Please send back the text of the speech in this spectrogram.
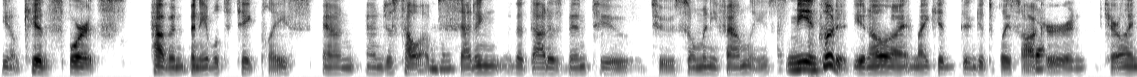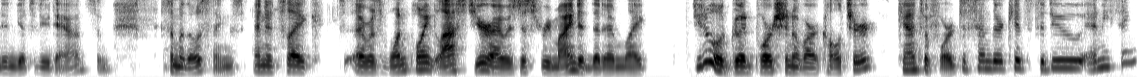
you know, kids' sports haven't been able to take place and and just how mm-hmm. upsetting mm-hmm. that that has been to to so many families me included you know I, my kid didn't get to play soccer yeah. and caroline didn't get to do dance and some of those things. And it's like there was one point last year i was just reminded that i'm like do you know a good portion of our culture can't afford to send their kids to do anything?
